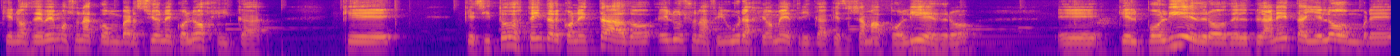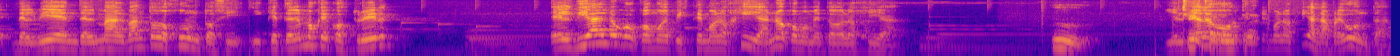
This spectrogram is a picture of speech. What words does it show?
que nos debemos una conversión ecológica, que, que si todo está interconectado, él usa una figura geométrica que se llama poliedro, eh, que el poliedro del planeta y el hombre, del bien, del mal, van todos juntos y, que tenemos que construir el diálogo como epistemología, no como metodología. Mm. Y el diálogo como epistemología es la pregunta.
